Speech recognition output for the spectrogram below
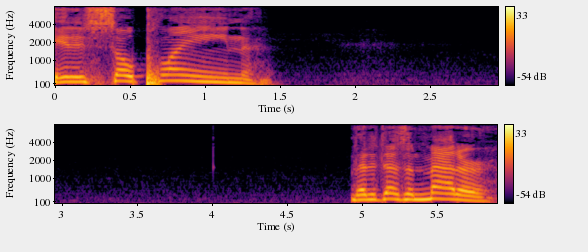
It is so plain that it doesn't matter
